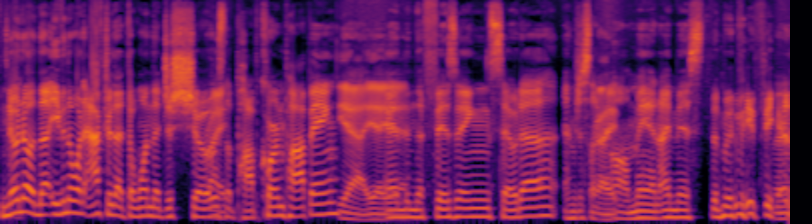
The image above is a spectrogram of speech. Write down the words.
No, no, the, even the one after that, the one that just shows Right. the popcorn popping. Yeah, yeah, yeah. And then the fizzing soda. I'm just like, oh man, I miss the movie theater. we're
